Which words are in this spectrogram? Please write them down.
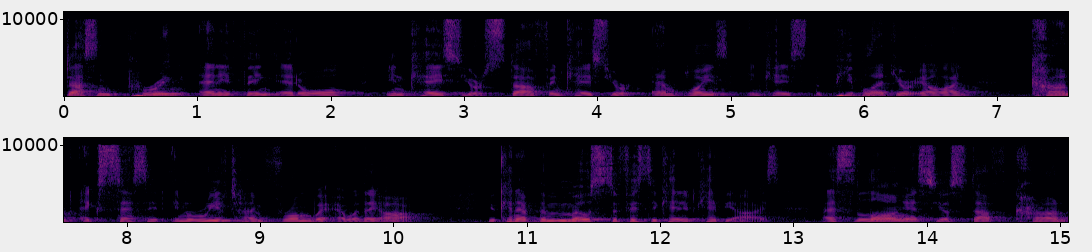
doesn't bring anything at all in case your staff, in case your employees, in case the people at your airline can't access it in real time from wherever they are. You can have the most sophisticated KPIs as long as your staff can't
